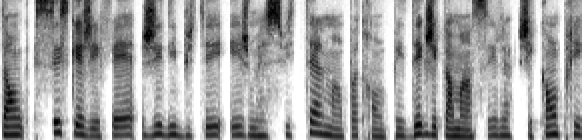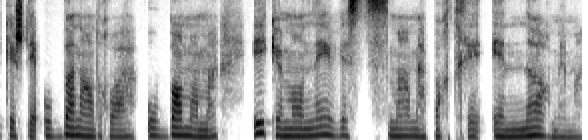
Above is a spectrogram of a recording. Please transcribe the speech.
Donc, c'est ce que j'ai fait. J'ai débuté et je me suis tellement pas trompée. Dès que j'ai commencé, j'ai compris que j'étais au bon endroit, au bon moment et que mon investissement m'apporterait énormément.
